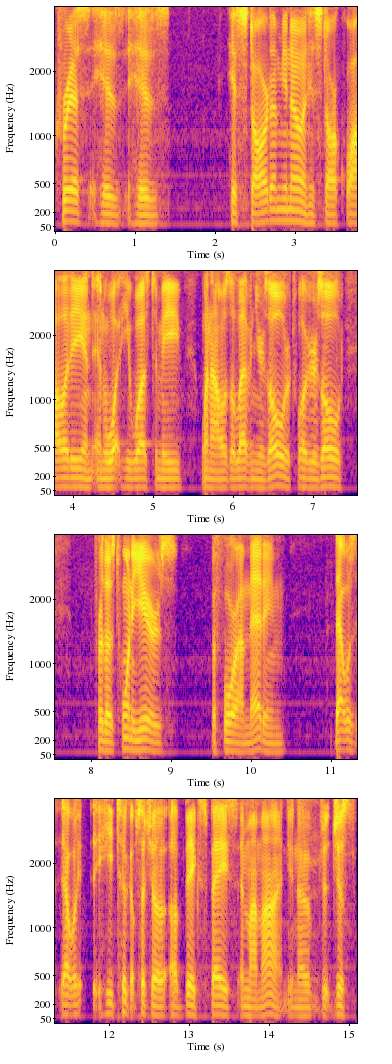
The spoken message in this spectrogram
Chris, his his his stardom, you know, and his star quality, and, and what he was to me when I was 11 years old or 12 years old. For those 20 years before I met him, that was that was he took up such a, a big space in my mind, you know, just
